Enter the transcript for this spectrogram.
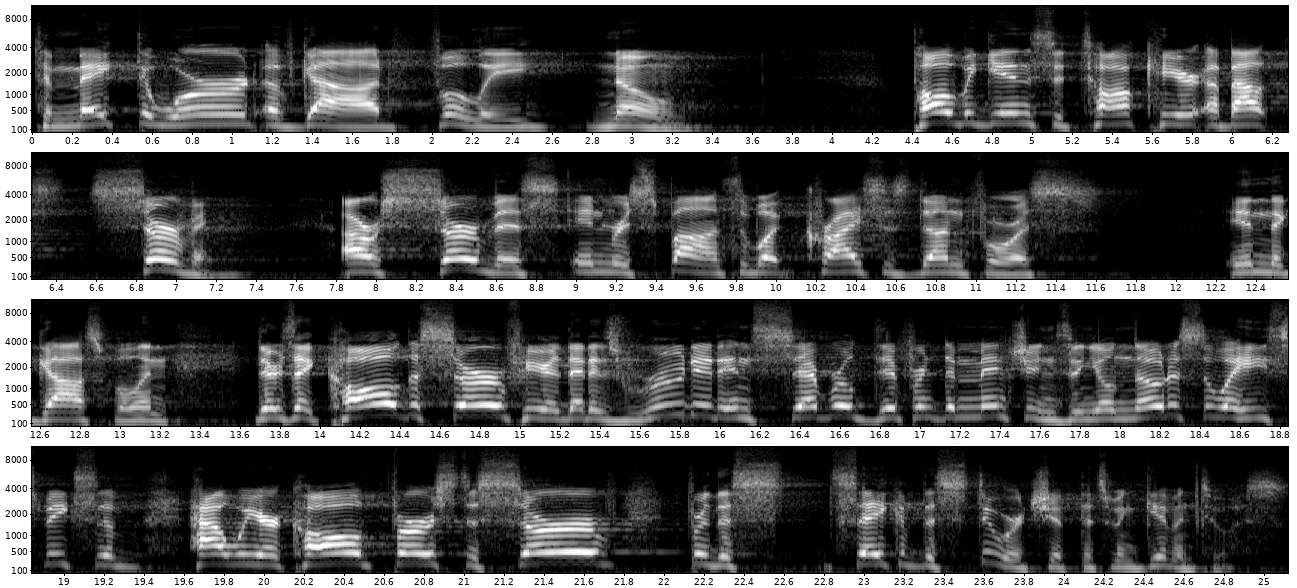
to make the Word of God fully known. Paul begins to talk here about serving, our service in response to what Christ has done for us in the gospel. And there's a call to serve here that is rooted in several different dimensions. And you'll notice the way he speaks of how we are called first to serve for the sake of the stewardship that's been given to us.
